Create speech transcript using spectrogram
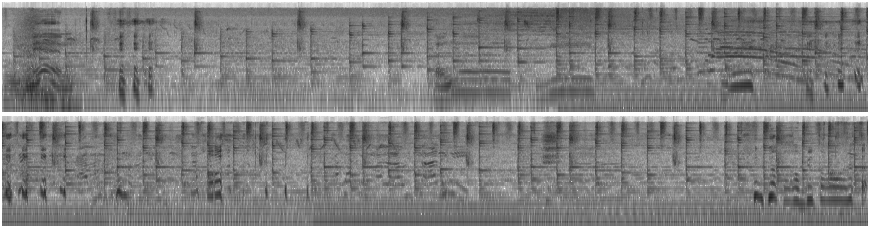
Huwag Nakakabit ako wala.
